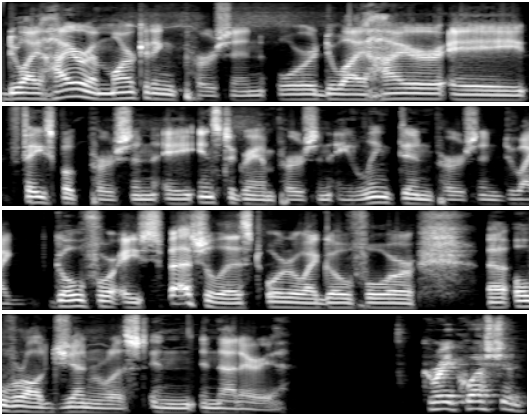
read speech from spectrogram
Do I hire a marketing person, or do I hire a Facebook person, a Instagram person, a LinkedIn person? Do I go for a specialist, or do I go for an overall generalist in in that area? Great question.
